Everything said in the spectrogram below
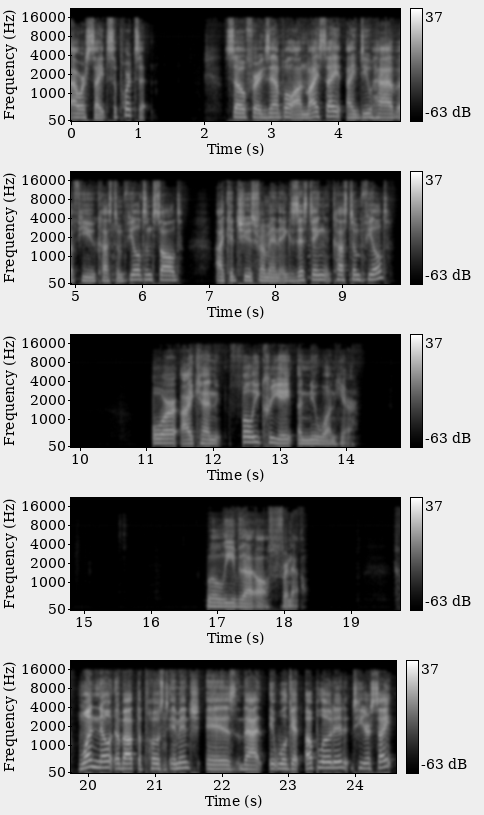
our site supports it. So for example, on my site, I do have a few custom fields installed. I could choose from an existing custom field, or I can fully create a new one here. We'll leave that off for now. One note about the post image is that it will get uploaded to your site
